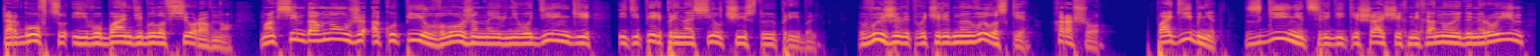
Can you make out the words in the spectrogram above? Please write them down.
Торговцу и его банде было все равно. Максим давно уже окупил вложенные в него деньги и теперь приносил чистую прибыль. Выживет в очередной вылазке – хорошо. Погибнет, сгинет среди кишащих механоидами руин –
